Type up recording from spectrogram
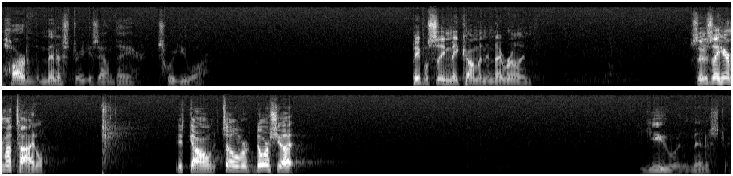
The heart of the ministry is out there. It's where you are. People see me coming and they run. As soon as they hear my title, it's gone. It's over. Door shut. You are the ministry.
